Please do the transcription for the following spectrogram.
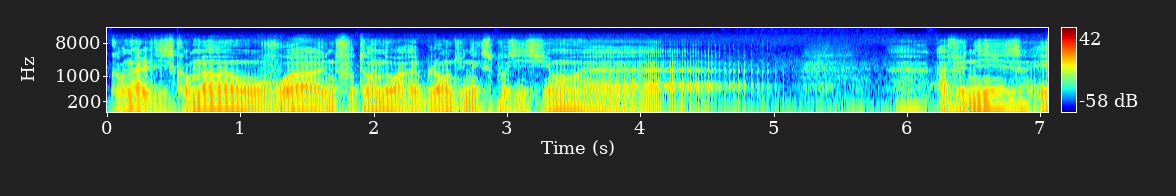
quand on a le disque en main, on voit une photo en noir et blanc d'une exposition euh, à Venise. Et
